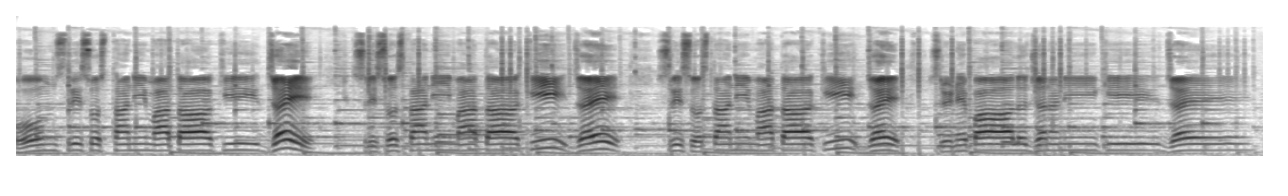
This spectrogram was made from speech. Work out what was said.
ओम श्री स्वस्थानी माता की जय। श्री स्वस्थानी माता की जय। श्री स्वस्थानी माता की जय। श्री नेपाल जननी की जय।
